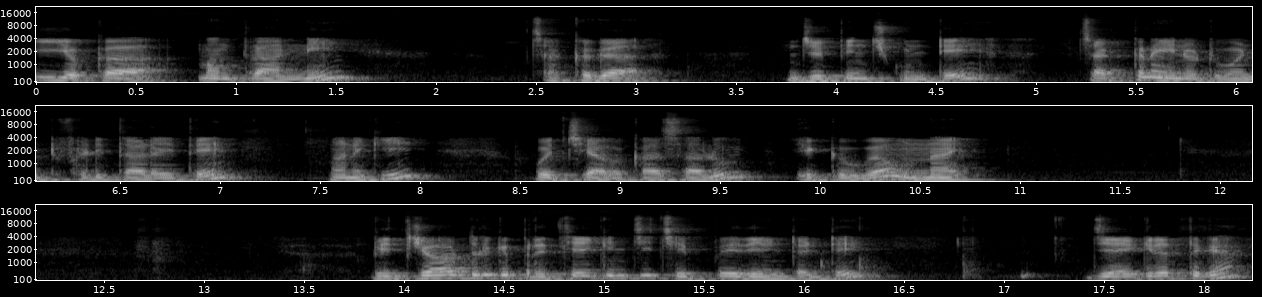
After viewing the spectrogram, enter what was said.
ఈ యొక్క మంత్రాన్ని చక్కగా జపించుకుంటే చక్కనైనటువంటి ఫలితాలైతే మనకి వచ్చే అవకాశాలు ఎక్కువగా ఉన్నాయి. విద్యార్థులకి ప్రత్యేకించి చెప్పేది ఏంటంటే జాగ్రత్తగా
